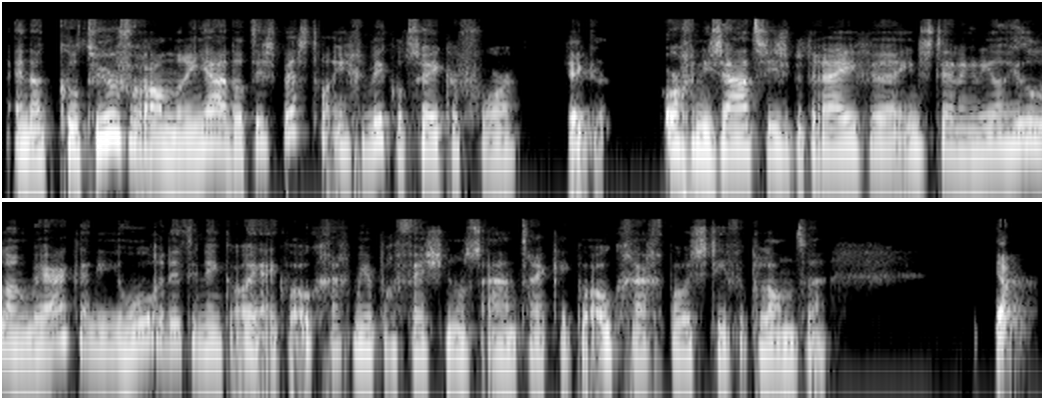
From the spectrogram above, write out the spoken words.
En dan cultuurverandering, ja, dat is best wel ingewikkeld, zeker voor zeker. organisaties, bedrijven, instellingen die al heel lang werken. En die horen dit en denken, oh ja, ik wil ook graag meer professionals aantrekken. Ik wil ook graag positieve klanten. Ja.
